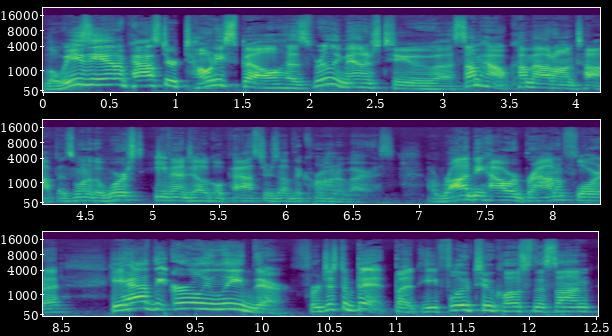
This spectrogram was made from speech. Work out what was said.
Louisiana pastor Tony Spell has really managed to uh, somehow come out on top as one of the worst evangelical pastors of the coronavirus. Uh, Rodney Howard-Browne of Florida, he had the early lead there for just a bit, but he flew too close to the sun.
